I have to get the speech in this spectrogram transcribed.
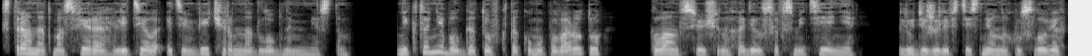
Странная атмосфера летела этим вечером над лобным местом. Никто не был готов к такому повороту, клан все еще находился в смятении, Люди жили в стесненных условиях,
